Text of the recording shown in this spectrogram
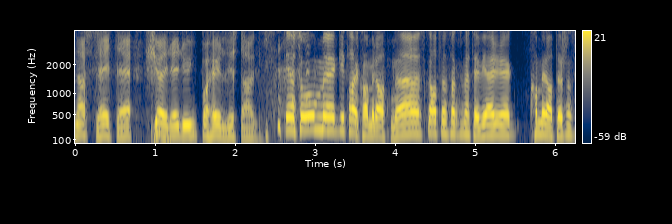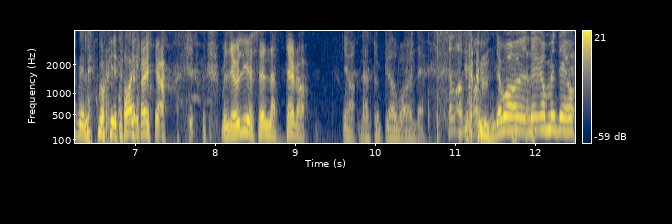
neste heter 'Kjøre rundt på høylys dag'. Det er som om gitarkameratene skal ha hatt en sang som heter 'Vi er kamerater som spiller på gitar'. ja. Men det er jo lyse netter, da. Ja, nettopp. Ja, det var jo det. Det var det, ja, men det er jo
